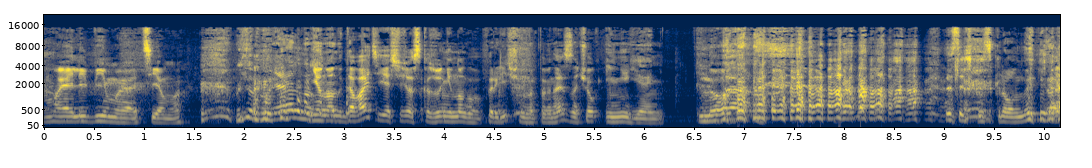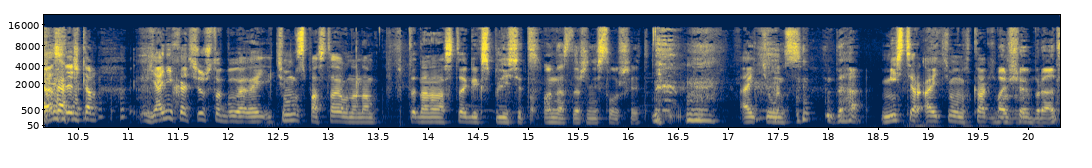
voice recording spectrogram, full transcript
Моя любимая тема. Блин, ну реально Не, же. ну давайте я сейчас скажу немного поприличнее, напоминает значок и Но... Ты слишком скромный. Я слишком... Я не хочу, чтобы iTunes поставил на, нам, на нас тег explicit. Он нас даже не слушает. iTunes. Да. Мистер iTunes, как его Большой зовут? брат.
